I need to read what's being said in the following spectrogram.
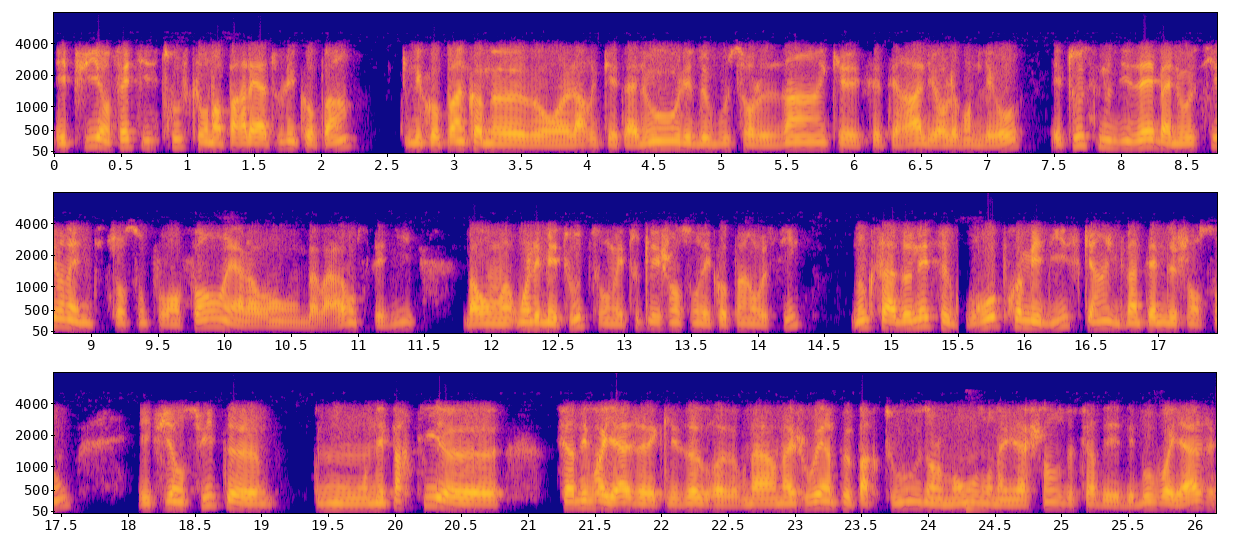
Et puis, en fait, il se trouve qu'on en parlait à tous les copains les copains comme euh, La rue qui à nous, Les Debout sur le Zinc, etc., Les Hurlements de Léo. Et tous nous disaient, bah, nous aussi, on a une petite chanson pour enfants. Et alors, on, bah, voilà, on s'est dit, bah, on, les met toutes, on met toutes les chansons des copains aussi. Donc, ça a donné ce gros premier disque, hein, une vingtaine de chansons. Et puis ensuite, euh, on est parti euh, faire des voyages avec les ogres. On a, joué un peu partout dans le monde. On a eu la chance de faire des, beaux voyages.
